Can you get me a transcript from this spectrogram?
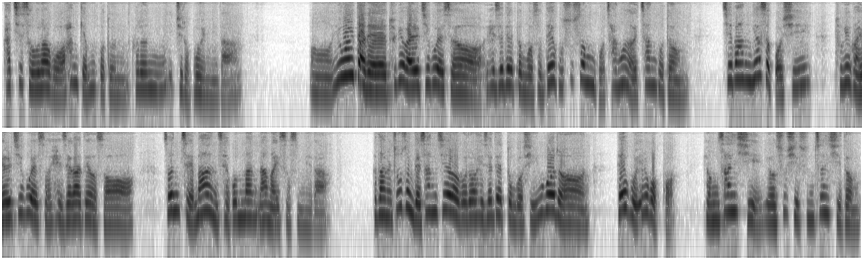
같이 서울하고 함께 묶어둔 그런 입지로 보입니다. 어, 6월 달에 투기과열지구에서 해제됐던 곳은 대구 수성구, 창원 의창구 등 지방 6곳이 투기과열지구에서 해제가 되어서 전체 43곳만 남아 있었습니다. 그 다음에 조정 대상 지역으로 해제됐던 곳이 6월은 대구 7곳, 경산시, 여수시, 순천시 등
